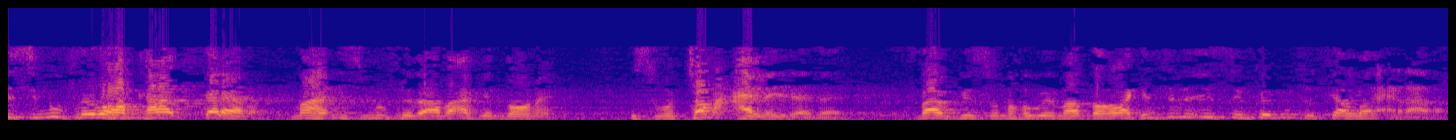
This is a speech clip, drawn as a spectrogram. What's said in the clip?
Ism mufradahoo kalaad iska leeda maaha ism mufrada ada arki dooneen. ismu jamca la yidhahda baabkiisu nagu imaa doona laakiin sida isimka mufradkaa loo craaba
